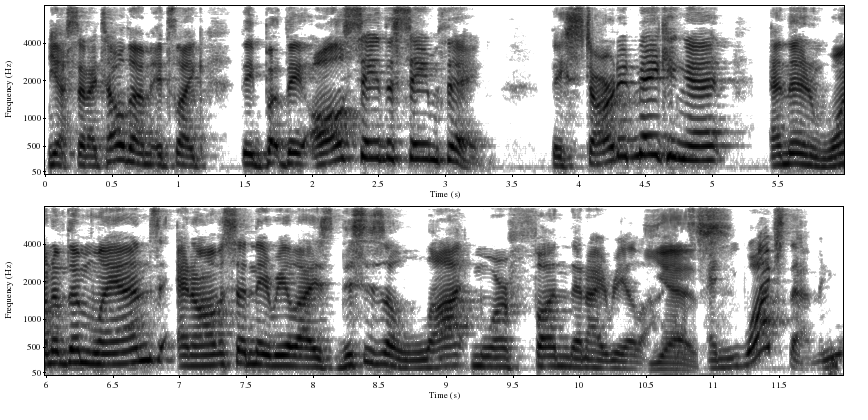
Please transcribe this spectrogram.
Yes, and I tell them it's like they, but they all say the same thing. They started making it, and then one of them lands and all of a sudden they realize this is a lot more fun than i realized. Yes. And you watch them and you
